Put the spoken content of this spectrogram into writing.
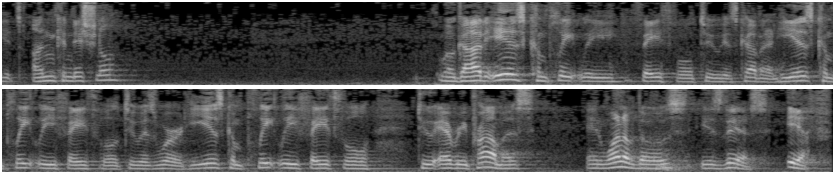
it's unconditional? Well, God is completely faithful to his covenant. He is completely faithful to his word. He is completely faithful to every promise. And one of those is this if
